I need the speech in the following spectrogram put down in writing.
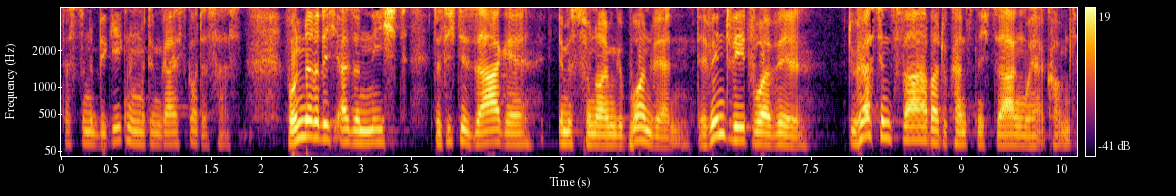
dass du eine Begegnung mit dem Geist Gottes hast. Wundere dich also nicht, dass ich dir sage, ihr müsst von neuem geboren werden. Der Wind weht, wo er will. Du hörst ihn zwar, aber du kannst nicht sagen, woher er kommt.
